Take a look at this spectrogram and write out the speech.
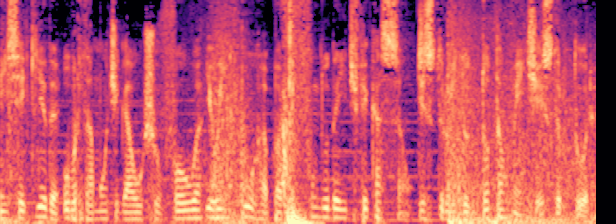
em seguida o brutamonte gaúcho voa e o empurra para o fundo da edificação, destruindo totalmente a estrutura.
